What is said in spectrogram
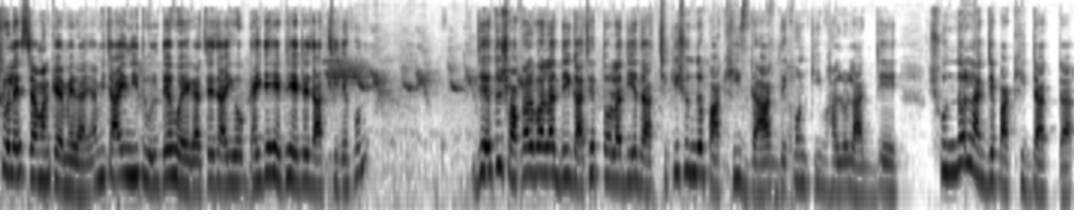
চলে এসছে আমার ক্যামেরায়। আমি চাইনি তুলতে, হয়ে গেছে। যাই হোক, এই যে হেঁটে হেঁটে যাচ্ছি, দেখুন। যেহেতু সকালবেলার দিক, গাছের তলা দিয়ে যাচ্ছি, কি সুন্দর পাখির ডাক, দেখুন কি ভালো লাগছে। সুন্দর লাগছে পাখির ডাকটা।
